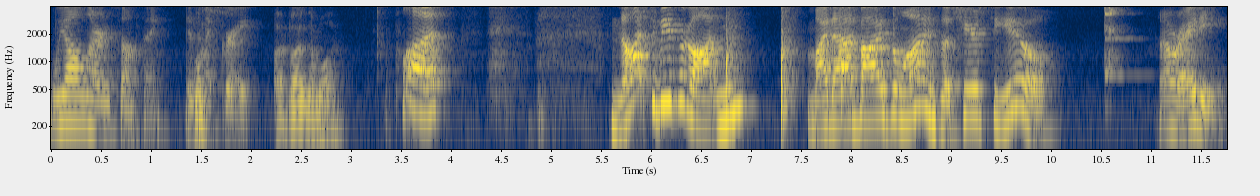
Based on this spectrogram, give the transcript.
we all learn something. Isn't Plus- it great? I buy the wine. Plus, not to be forgotten, my dad buys the wine, so cheers to you. Alrighty.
